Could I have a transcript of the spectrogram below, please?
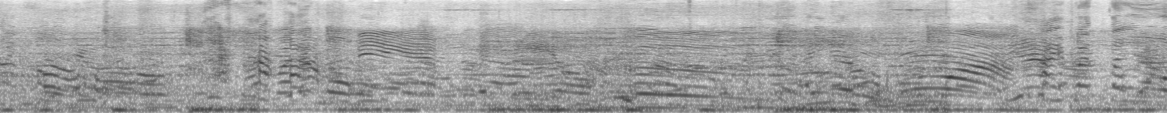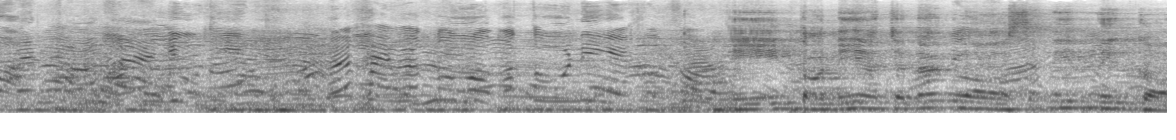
มันตรงนี้ไงเขียวเออไอ้เนี่ยมั่วใครประตูอะอยู่ที่แล้วใครประตูประตูนี่ไงเขาสอนนี่ตอนนี้อาจจะนั่งรอสักนิดหนึ่งก่อน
